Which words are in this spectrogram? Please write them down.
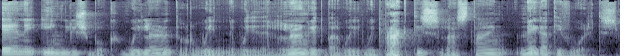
any English book. We learned, or we, we didn't learn it, but we, we practiced last time negative words.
